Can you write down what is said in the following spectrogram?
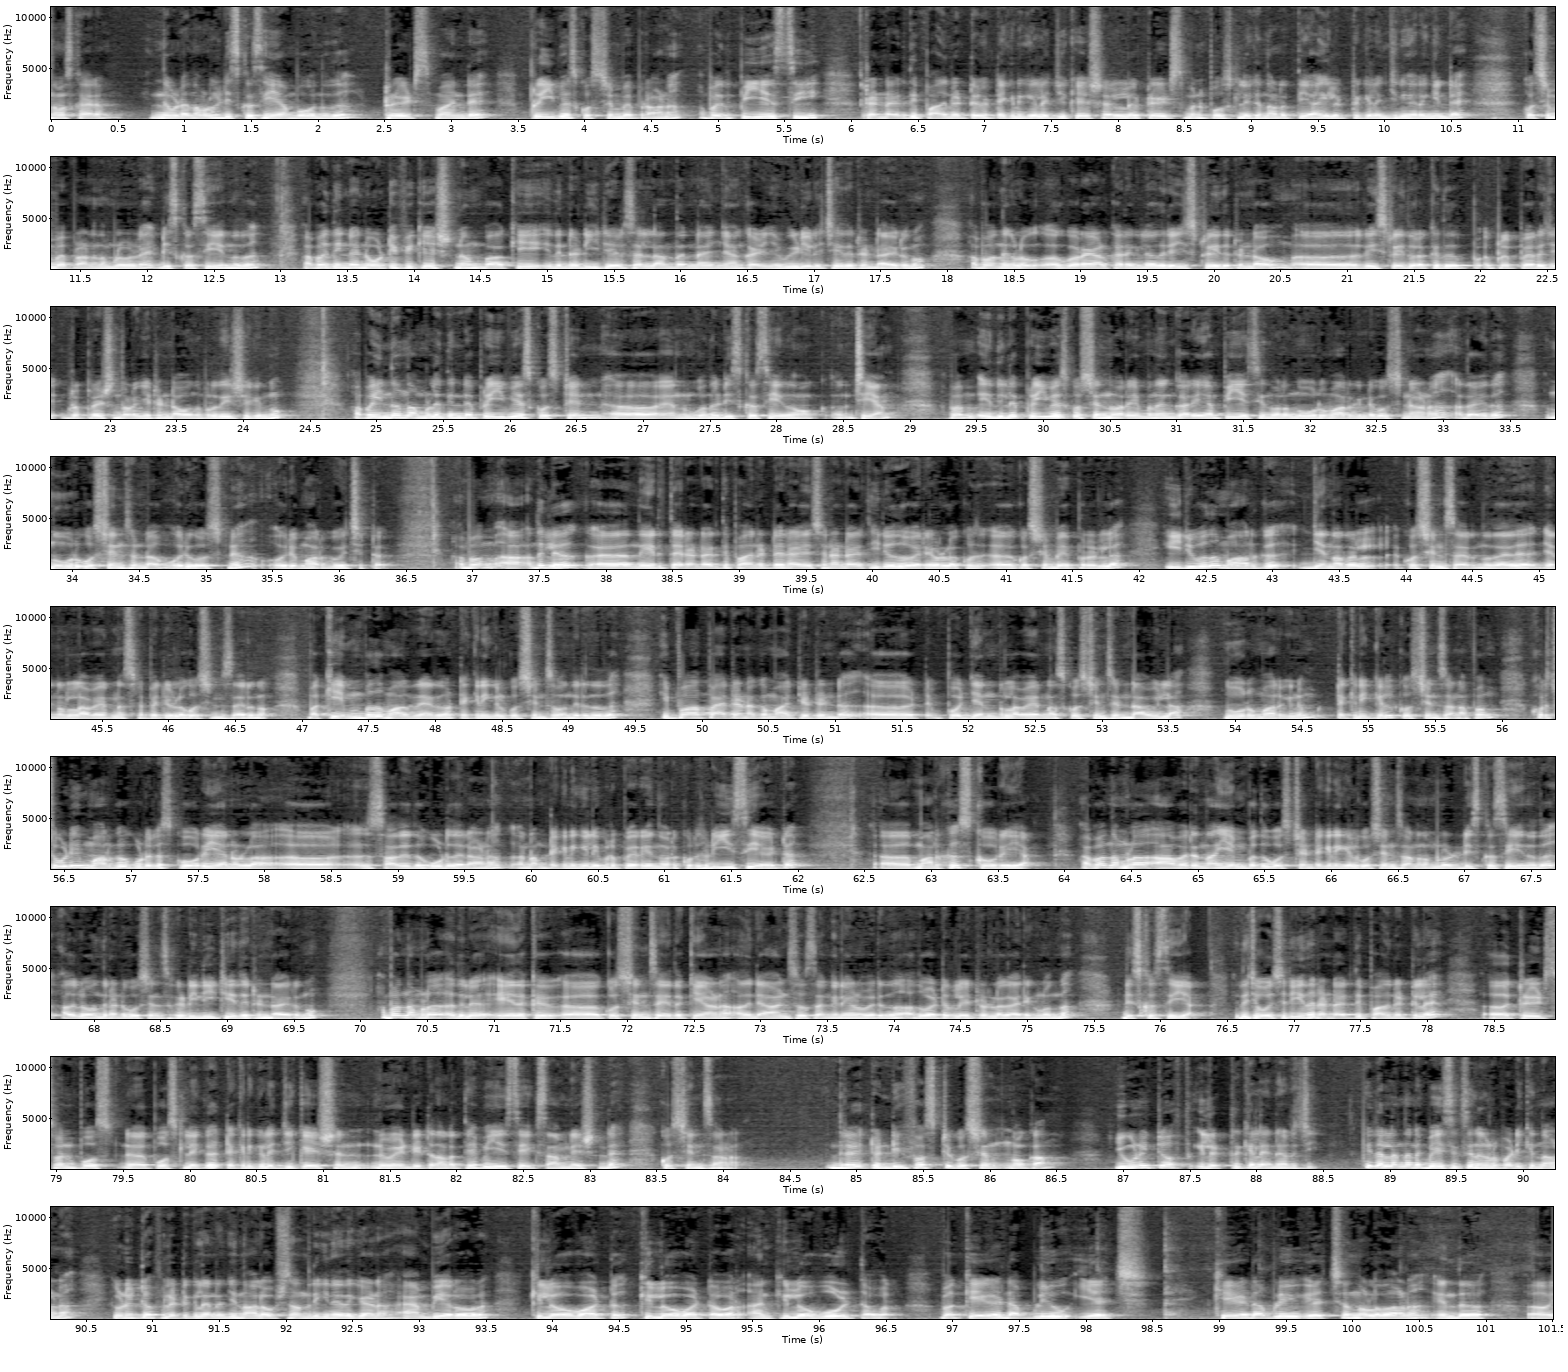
നമസ്കാരം. ഇന്നിവിടെ നമ്മൾ ഡിസ്കസ് ചെയ്യാൻ പോകുന്നത് ട്രേഡ്സ്മാന്റെ പ്രീവിയസ് ക്വസ്റ്റ്യൻ പേപ്പറാണ് അപ്പോൾ ഇത് പി എസ് സി രണ്ടായിരത്തി പതിനെട്ടിൽ ടെക്നിക്കൽ എഡ്യൂക്കേഷനിൽ ട്രേഡ്സ്മാൻ പോസ്റ്റിലേക്ക് നടത്തിയ ഇലക്ട്രിക്കൽ എഞ്ചിനീയറിങ്ങിന്റെ ക്വസ്റ്റ്യൻ പേപ്പറാണ് നമ്മളിവിടെ ഡിസ്കസ് ചെയ്യുന്നത്. അപ്പോൾ ഇതിന്റെ നോട്ടിഫിക്കേഷനും ബാക്കി ഇതിന്റെ ഡീറ്റെയിൽസ് എല്ലാം തന്നെ ഞാൻ കഴിഞ്ഞ വീഡിയോയിൽ ചെയ്തിട്ടുണ്ടായിരുന്നു. അപ്പോൾ നിങ്ങൾ കുറേ ആൾക്കാരെങ്കിലും അത് രജിസ്റ്റർ ചെയ്തിട്ടുണ്ടാവും. രജിസ്റ്റർ ചെയ്തവരൊക്കെ ഇത് പ്രിപ്പയർ പ്രിപ്പറേഷൻ തുടങ്ങിയിട്ടുണ്ടാവുമെന്ന് പ്രതീക്ഷിക്കുന്നു. അപ്പോൾ ഇന്ന് നമ്മൾ ഇതിന്റെ പ്രീവിയസ് ക്വസ്റ്റ്യൻ നമുക്കൊന്ന് ഡിസ്കസ് ചെയ്ത് നോക്ക ചെയ്യാം. അപ്പം ഇതിൽ പ്രീവിയസ് ക്വസ്റ്റ്യൻ എന്ന് പറയുമ്പോൾ നിങ്ങൾക്ക് അറിയാം പി എസ് സി എന്ന് പറഞ്ഞാൽ നൂറ് മാർക്കിന്റെ ക്വസ്റ്റ്യൻ ആണ്. അതായത് നൂറ് ക്വസ്റ്റ്യൻസ് ഉണ്ടാവും ഒരു ക്വസ്റ്റിന് ഒരു മാർക്ക് വെച്ചിട്ട്. അപ്പം അതിൽ നേരത്തെ രണ്ടായിരത്തി പതിനെട്ട് ഏകദേശം രണ്ടായിരത്തി ഇരുപത് വരെയുള്ള ക്വസ്റ്റ്യൻ പേപ്പറിൽ ഇരുപത് മാർക്ക് ജനറൽ ക്വസ്റ്റ്യൻസ് ആയിരുന്നു. അതായത് ജനറൽ അവയർനെസ്സിനെ പറ്റിയുള്ള ക്വസ്റ്റ്യൻസ് ആയിരുന്നു. ബാക്കി എൺപത് മാർക്കിനായിരുന്നു ടെക്നിക്കൽ ക്വസ്റ്റ്യൻസ് വന്നിരുന്നത്. ഇപ്പോൾ ആ പാറ്റേൺ ഒക്കെ മാറ്റിയിട്ടുണ്ട്. ഇപ്പോൾ ജനറൽ അവയർനെസ് ക്വസ്റ്റ്യൻസ് ഉണ്ടാവില്ല. നൂറ് മാർക്കിനും ടെക്നിക്കൽ ക്വസ്റ്റ്യൻസ് ആണ്. അപ്പം കുറച്ചുകൂടി മാർക്ക് കൂടുതൽ സ്കോർ ചെയ്യാനുള്ള സാധ്യത കൂടുതലാണ്. കാരണം ടെക്നിക്കലി പ്രിപ്പയർ ചെയ്യുന്നവർക്ക് കുറച്ചുകൂടി ഈസി ആയിട്ട് മാർക്ക് സ്കോർ ചെയ്യാം. അപ്പോൾ നമ്മൾ ആ വരുന്ന എൺപത് ക്വസ്റ്റ്യൻ ടെക്നിക്കൽ ക്വസ്റ്റ്യൻസ് ആണ് നമ്മളോട് ഡിസ്കസ് ചെയ്യുന്നത്. അതിൽ ഒന്ന് രണ്ട് ക്വസ്റ്റ്യൻസ് ഒക്കെ ഡിലീറ്റ് ചെയ്തിട്ടുണ്ടായിരുന്നു. അപ്പോൾ നമ്മൾ അതിൽ ഏതൊക്കെ ക്വസ്റ്റ്യൻസ് ഏതൊക്കെയാണ് അതിന്റെ ആൻസേഴ്സ് എങ്ങനെയാണ് വരുന്നത് അതുമായിട്ട് റിലേറ്റഡ് ഉള്ള കാര്യങ്ങളൊന്ന് ഡിസ്കസ് ചെയ്യാം. ഇത് ചോദിച്ചിരിക്കുന്നത് രണ്ടായിരത്തി പതിനെട്ടിലെ ട്രേഡ്സ്മാൻ പോസ്റ്റ് പോസ്റ്റിലേക്ക് ടെക്നിക്കൽ എഡ്യൂക്കേഷന് വേണ്ടിയിട്ട് നടത്തിയ പി എസ് സി എക്സാമിനേഷന്റെ ക്വസ്റ്റ്യൻസ് ആണ്. ഇതിൽ ട്വന്റി ഫസ്റ്റ് ക്വസ്റ്റ്യൻ നോക്കാം. യൂണിറ്റ് ഓഫ് ഇലക്ട്രിക്കൽ എനർജി അപ്പോൾ ഇതെല്ലാം തന്നെ ബേസിക്സ് നിങ്ങൾ പഠിക്കുന്നതാണ്. യൂണിറ്റ് ഓഫ് ഇലക്ട്രിക്കൽ എനർജി നാല് ഓപ്ഷൻ തന്നിരിക്കുന്നത് ഏതൊക്കെയാണ്? Ampere hour kilowatt kilowatt hour and kilovolt hour അപ്പോൾ K W H K W H എന്നുള്ളതാണ് എന്ത്?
